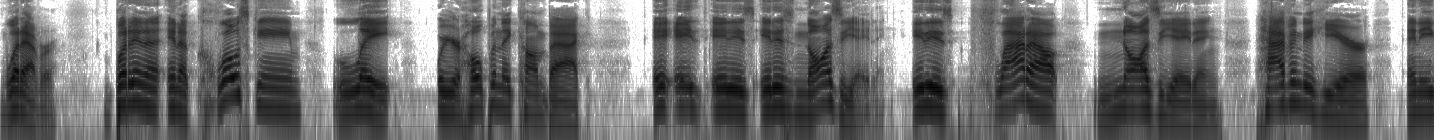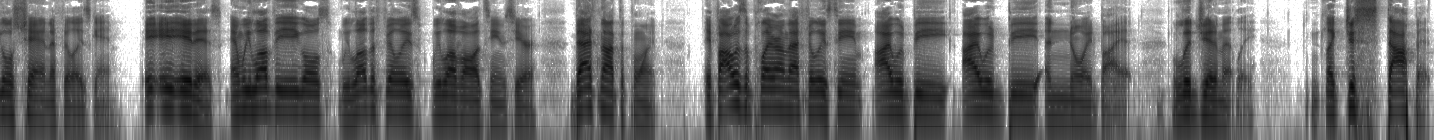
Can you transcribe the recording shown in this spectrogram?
whatever. But in a in a close game late, where you're hoping they come back, it, it, it is it is nauseating. It is flat out nauseating having to hear an Eagles chant in a Phillies game. It, it, it is, and we love the Eagles, we love the Phillies, we love all the teams here. That's not the point. If I was a player on that Phillies team, I would be I would be annoyed by it, legitimately. Like, just stop it.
